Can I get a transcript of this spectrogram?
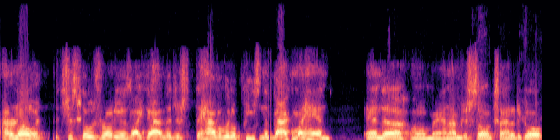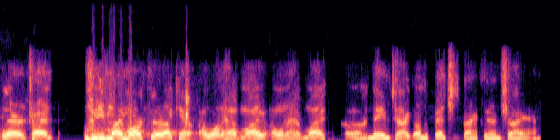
I don't know. It, it's just those rodeos like that that just they have a little piece in the back of my hand, and uh, oh man, I'm just so excited to go over there and try and leave my mark there. I can't. I want to have my I want to have my uh, name tag on the benches back there in Cheyenne.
